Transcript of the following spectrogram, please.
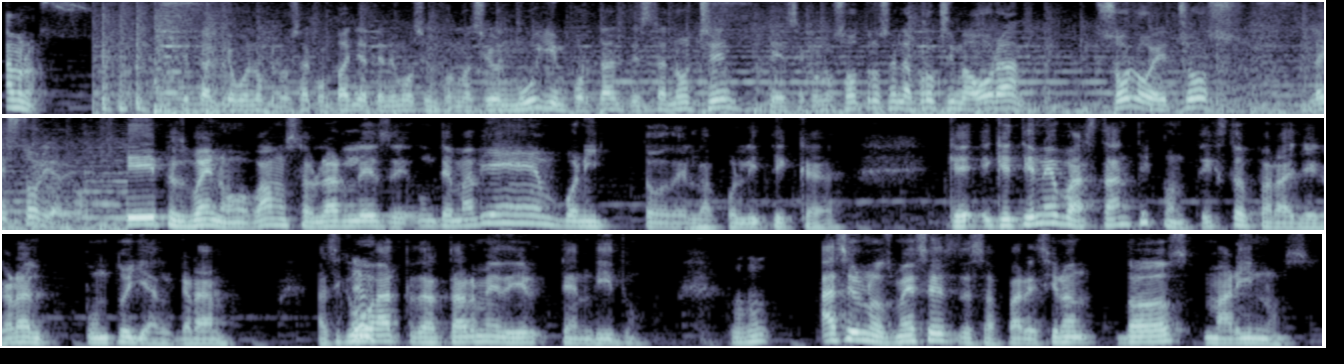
vámonos. ¿Qué tal? Qué bueno que nos acompaña. Tenemos información muy importante esta noche. Quédese con nosotros en la próxima hora. Solo hechos, la historia de hoy. Y pues bueno, vamos a hablarles de un tema bien bonito de la política, que, que tiene bastante contexto para llegar al punto y al grano. Así que Sí. voy a tratarme de ir tendido. Hace unos meses desaparecieron dos marinos.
